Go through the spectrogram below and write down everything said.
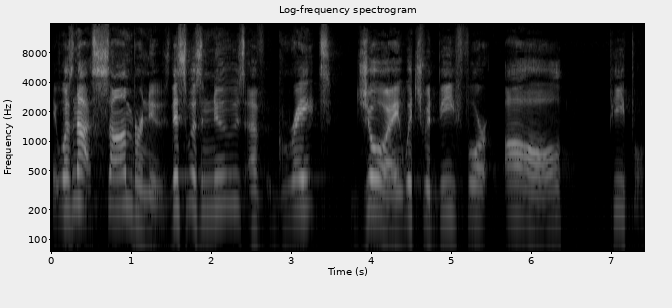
it was not somber news. This was news of great joy, which would be for all people.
